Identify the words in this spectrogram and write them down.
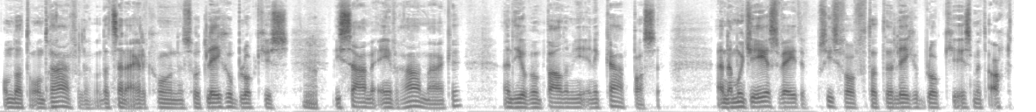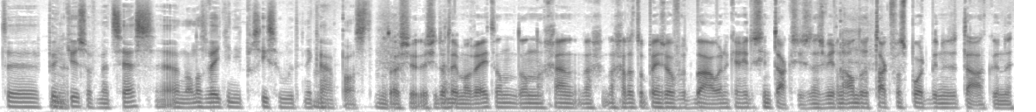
om dat te ontrafelen. Want dat zijn eigenlijk gewoon een soort Lego-blokjes... die samen één verhaal maken en die op een bepaalde manier in elkaar passen. En dan moet je eerst weten precies of dat een lege blokje is met acht puntjes of met zes. En anders weet je niet precies hoe het in elkaar past. Want als je, als je dat helemaal weet, dan, dan, gaan, dan gaat het opeens over het bouwen. En dan krijg je de syntaxis. Dat is weer een andere tak van sport binnen de taalkunde.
